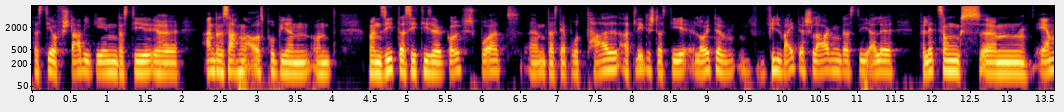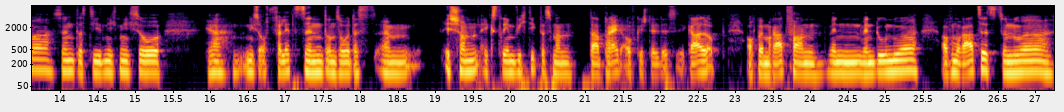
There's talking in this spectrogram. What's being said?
dass die auf Stabi gehen, dass die ihre andere Sachen ausprobieren. Und man sieht, dass sich dieser Golfsport, ähm, dass der brutal athletisch, dass die Leute viel weiter schlagen, dass die alle verletzungsärmer ähm, sind, dass die nicht, nicht so ja, nicht so oft verletzt sind und so. Das ähm, ist schon extrem wichtig, dass man da breit aufgestellt ist. Egal ob auch beim Radfahren, wenn, wenn du nur auf dem Rad sitzt und nur,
